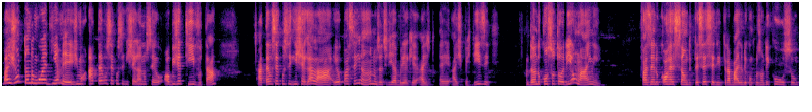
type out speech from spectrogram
vai juntando moedinha mesmo, até você conseguir chegar no seu objetivo, tá? Até você conseguir chegar lá. Eu passei anos antes de abrir aqui a, é, a expertise, dando consultoria online, fazendo correção de TCC, de trabalho de conclusão de curso,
